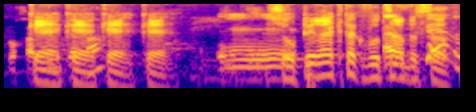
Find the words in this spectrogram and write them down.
כוכבים כן, כן, ככה. כן, כן. אה, שהוא פירק את הקבוצה אז בסוף. כן,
